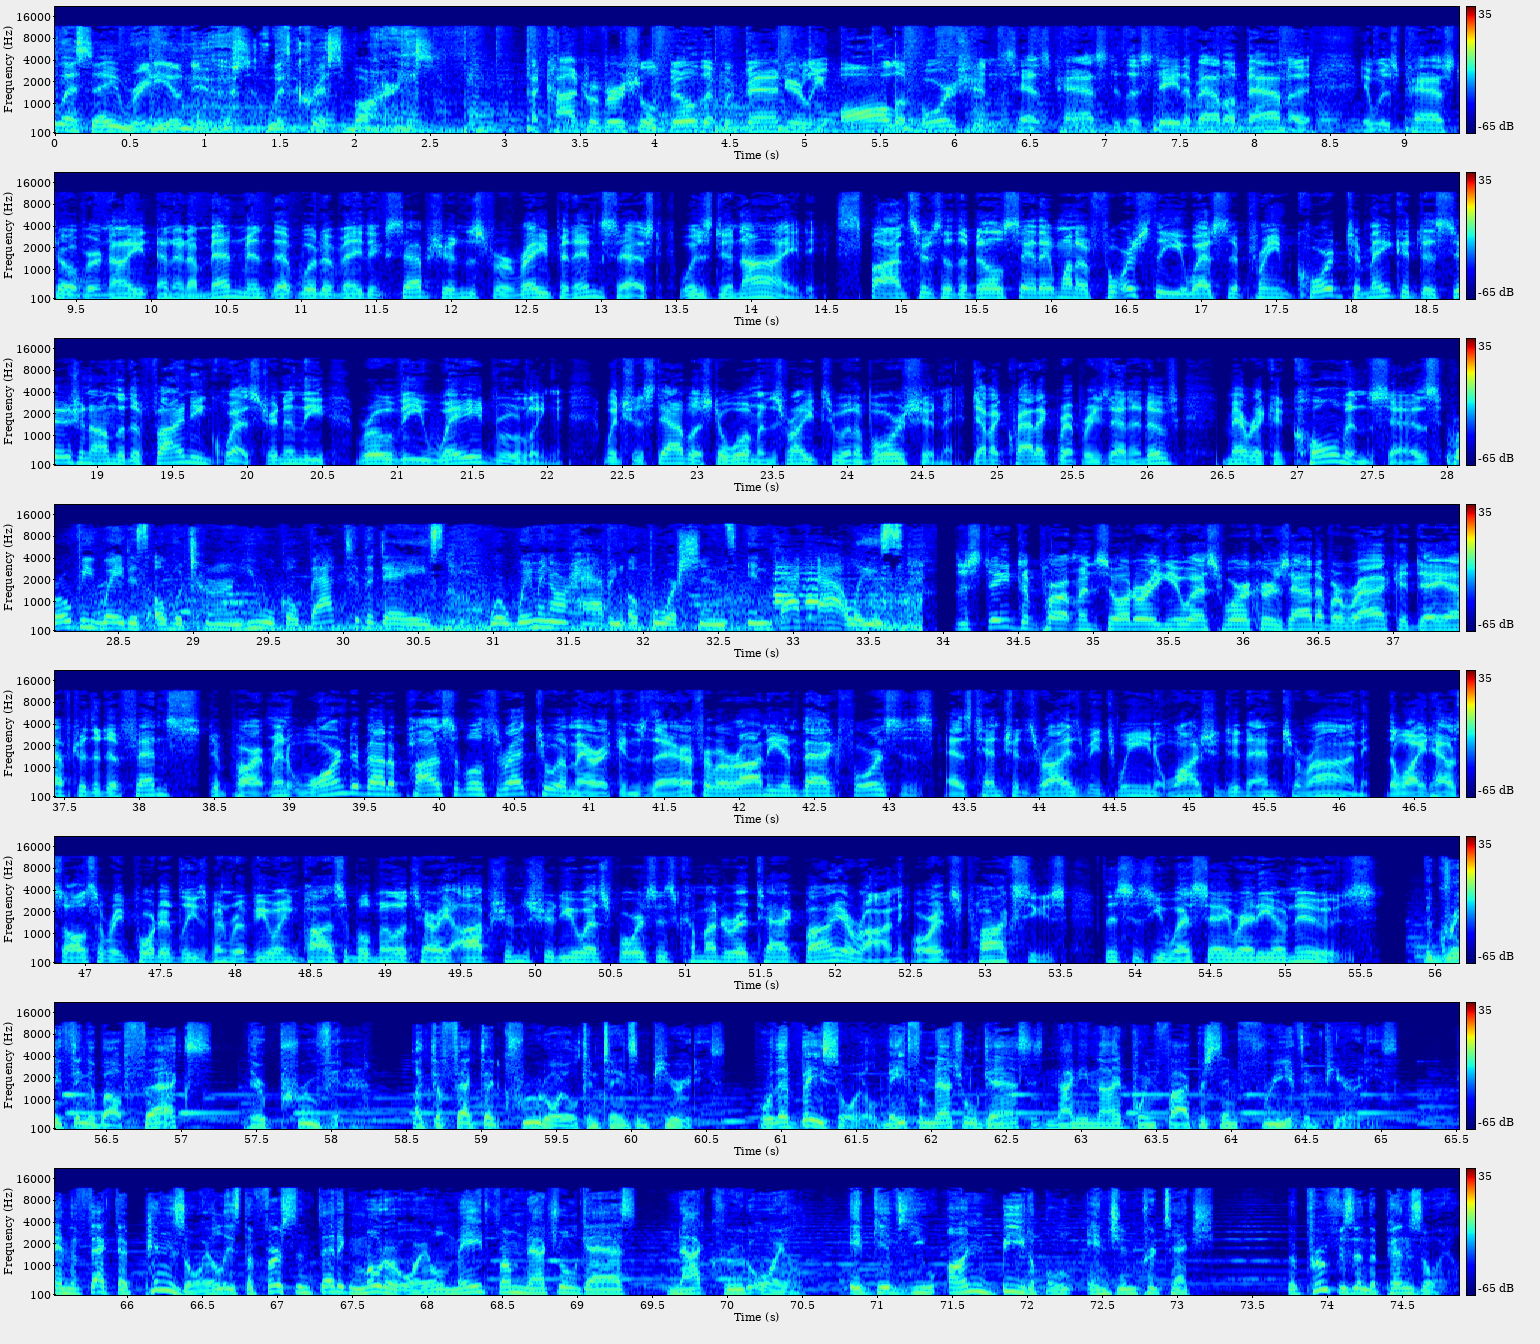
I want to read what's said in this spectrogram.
USA Radio News with Chris Barnes. A controversial bill that would ban nearly all abortions has passed in the state of Alabama. It was passed overnight, and an amendment that would have made exceptions for rape and incest was denied. Sponsors of the bill say they want to force the U.S. Supreme Court to make a decision on the defining question in the Roe v. Wade ruling, which established a woman's right to an abortion. Democratic Representative Merika Coleman says Roe v. Wade is overturned. You will go back to the days where women are having abortions in back alleys. The State Department's ordering U.S. workers out of Iraq a day after the Defense Department warned about a possible threat to Americans there from Iranian backed forces as tensions rise between Washington and Tehran. The White House also reportedly has been reviewing possible military options should U.S. forces come under attack by Iran or its proxies. This is USA Radio News. The great thing about facts, they're proven. Like the fact that crude oil contains impurities or that base oil made from natural gas is 99.5% free of impurities. And the fact that Pennzoil is the first synthetic motor oil made from natural gas, not crude oil. It gives you unbeatable engine protection. The proof is in the Pennzoil.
